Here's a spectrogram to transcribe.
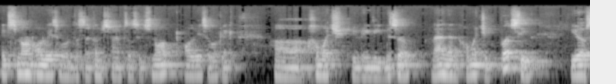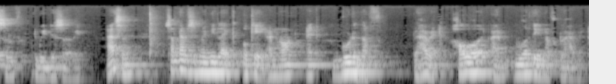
It's not always about the circumstances. It's not always about like uh, how much you really deserve, rather than how much you perceive yourself to be deserving. As in, sometimes it may be like, okay, I'm not at good enough to have it. However, I'm worthy enough to have it.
